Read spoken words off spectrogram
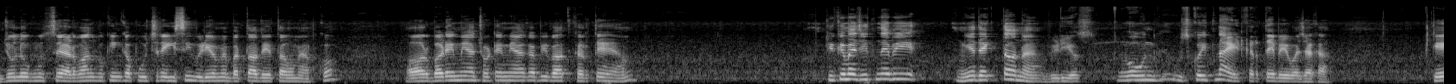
जो लोग मुझसे एडवांस बुकिंग का पूछ रहे इसी वीडियो में बता देता हूँ मैं आपको। और बड़े मियाँ, छोटे मियाँ का भी बात करते हैं हम। क्योंकि मैं जितने भी ये देखता हूँ ना वीडियोस वो उन, उसको इतना एड करते बेवजह का कि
